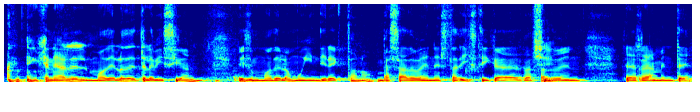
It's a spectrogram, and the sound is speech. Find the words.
en general el modelo de televisión es un modelo muy indirecto, ¿no? Basado en estadísticas, basado Sí. en... o sea, realmente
